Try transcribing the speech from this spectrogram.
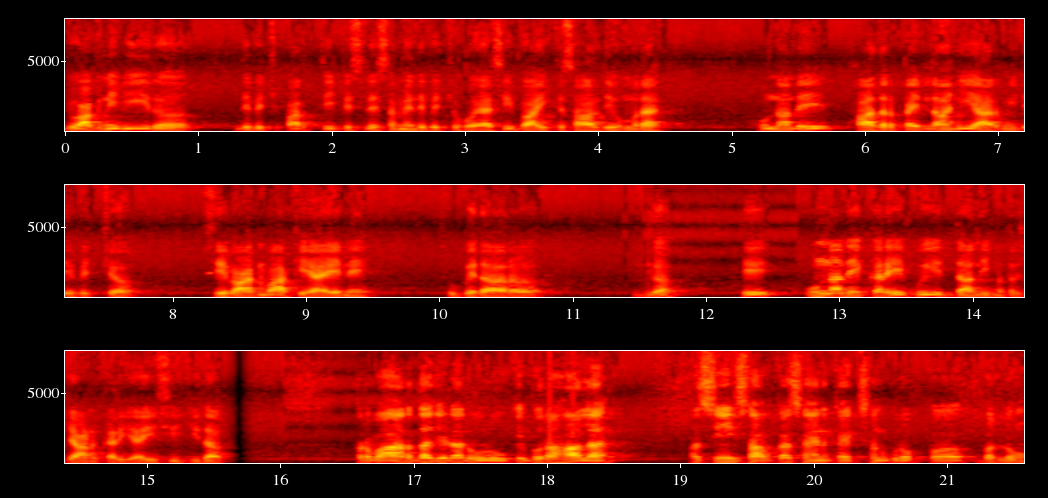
ਜੋ ਅਗਨੀਵੀਰ ਦੇ ਵਿੱਚ ਭਰਤੀ ਪਿਛਲੇ ਸਮੇਂ ਦੇ ਵਿੱਚ ਹੋਇਆ ਸੀ 22 ਕੁ ਸਾਲ ਦੀ ਉਮਰ ਹੈ। ਉਹਨਾਂ ਦੇ ਫਾਦਰ ਪਹਿਲਾਂ ਹੀ ਆਰਮੀ ਦੇ ਵਿੱਚ ਸੇਵਾ ਨਿਭਾ ਕੇ ਆਏ ਨੇ, ਸੂਬੇਦਾਰ ਸੀਗਾ। ਤੇ ਉਹਨਾਂ ਦੇ ਘਰੇ ਕੋਈ ਇਦਾਂ ਦੀ ਮਤਲਬ ਜਾਣਕਾਰੀ ਆਈ ਸੀ ਜਿਹਦਾ ਪਰਿਵਾਰ ਦਾ ਜਿਹੜਾ ਰੋ ਰੋ ਕੇ ਬੁਰਾ ਹਾਲ ਹੈ, ਅਸੀਂ ਸਾਬਕਾ ਸੈਨਿਕ ਐਕਸ਼ਨ ਗਰੁੱਪ ਵੱਲੋਂ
